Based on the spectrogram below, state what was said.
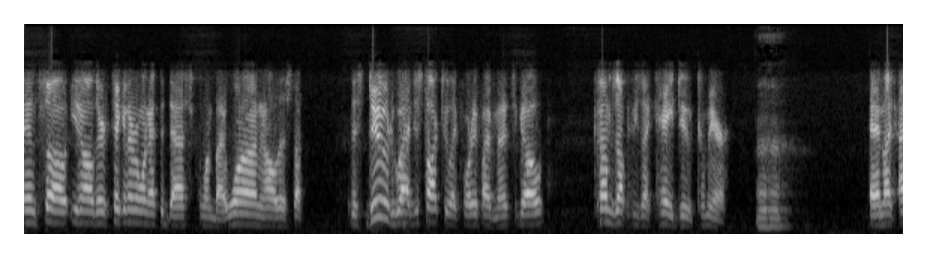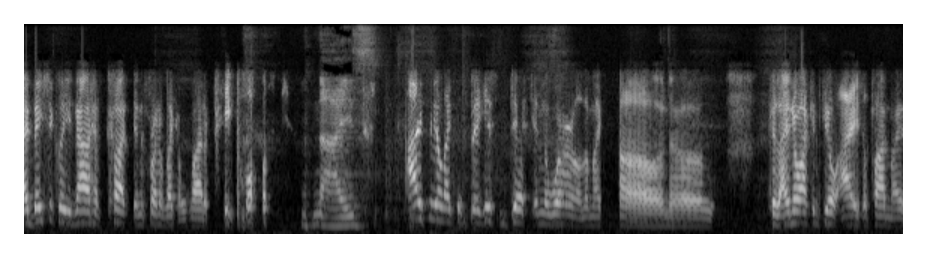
And so, you know, they're taking everyone at the desk one by one and all this stuff. This dude who I just talked to like 45 minutes ago comes up and he's like, hey, dude, come here. Uh huh. And like, I basically now have cut in front of like a lot of people. Nice. I feel like the biggest dick in the world. I'm like, oh no. Because I know I can feel eyes upon my,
